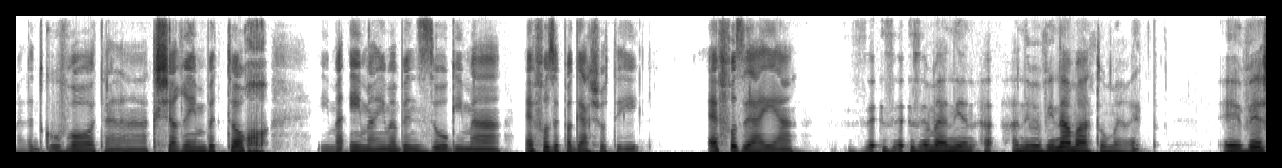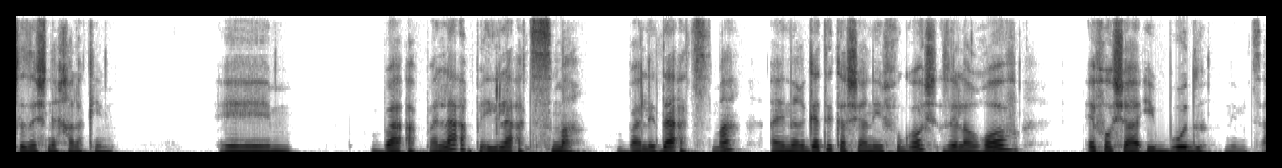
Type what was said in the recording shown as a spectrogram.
על התגובות, על הקשרים בתוך, עם האימא, עם הבן זוג, עם ה... איפה זה פגש אותי, איפה זה היה. זה, זה, זה מעניין. אני מבינה מה את אומרת, אה, ויש לזה שני חלקים. אה, בהפלה הפעילה עצמה, בלידה עצמה, האנרגטיקה שאני אפגוש זה לרוב איפה שהעיבוד נמצא.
